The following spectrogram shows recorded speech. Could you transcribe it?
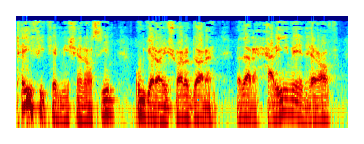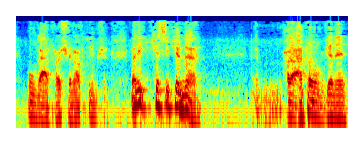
طیفی که می‌شناسیم اون گرایش ها رو دارن و در حریم انحراف اون ها شناخته نمیشن ولی کسی که نه حالا حتی ممکنه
